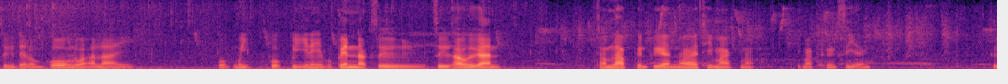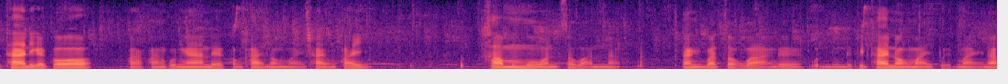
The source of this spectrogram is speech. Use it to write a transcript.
ซื้อแต่ลำโพงหรือว่าอะไรพวกมิพวกปีนี่ผมเป็นนักซื้อซื้อเขาคือกันสำหรับเพื่อนๆเนาะที่มักเนาะที่มักเครื่องเสียง สุดท้ายนี่ก็ขอฝากฟังผลงานเรื่องของค่ายน้องใหม่ค่ายของไพ่คำมวลสวรรค์นะตั้งอยู่บ้านสองวางเด้อบทนุ่นเป็นค่ายน้องใหม่เปิดใหม่นะ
